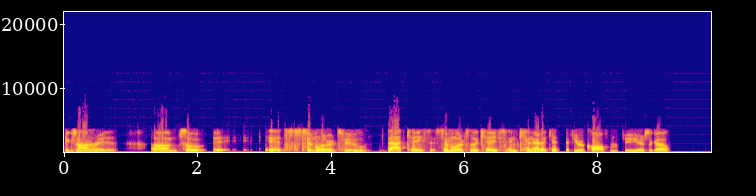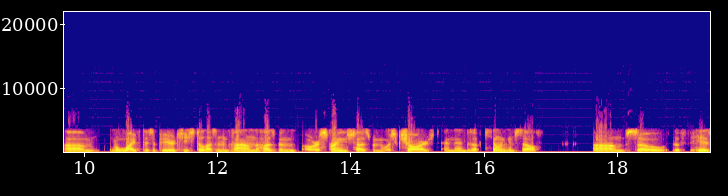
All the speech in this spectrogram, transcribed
exonerated. Um, so it, it's similar to that case similar to the case in Connecticut, if you recall from a few years ago. Um, a wife disappeared. She still hasn't been found. The husband or estranged husband was charged and ended up killing himself. Um, so the, his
